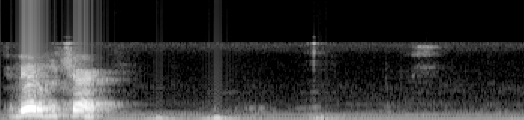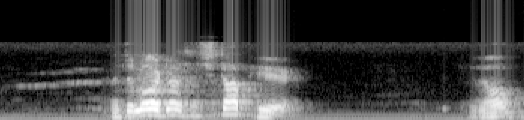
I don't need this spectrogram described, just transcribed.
It's a beautiful church. But the Lord doesn't stop here. You know,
